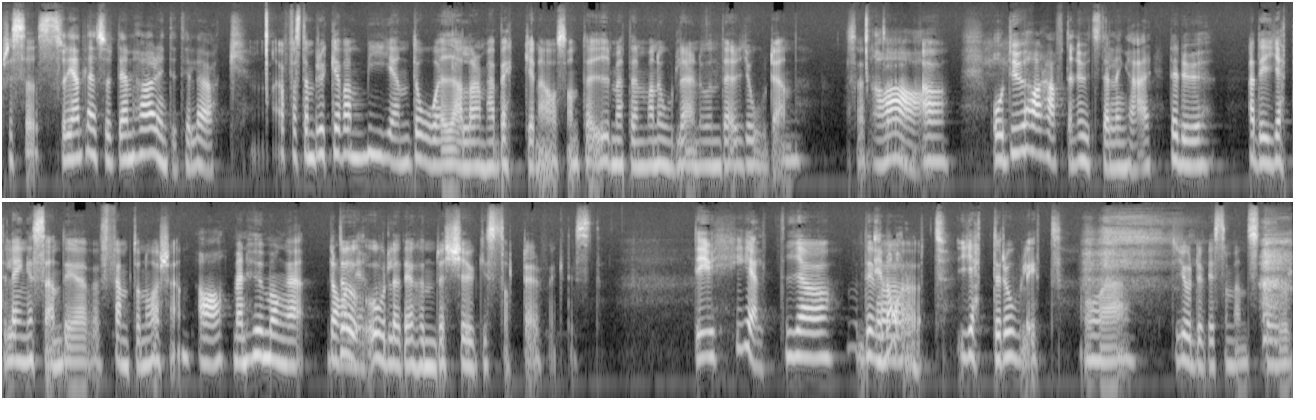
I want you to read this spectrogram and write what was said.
precis. Så egentligen så den hör inte till lök. Ja, fast den brukar vara med ändå i alla de här böckerna och sånt där, i och med att man odlar den under jorden. Att, Ah. ja. Och du har haft en utställning här där du... ja, det är jättelänge sedan, det är över 15 år sedan. Ja, men hur många Då dahlia? odlade jag 120 sorter faktiskt. Det är ju helt Ja, det var enormt. jätteroligt. Och eh, det gjorde vi som en stor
